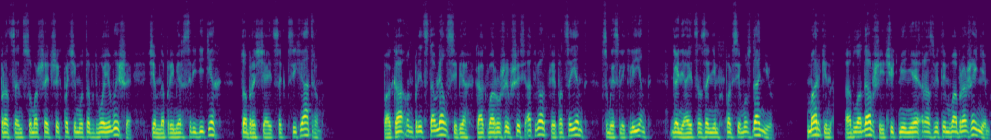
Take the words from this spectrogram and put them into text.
процент сумасшедших почему-то вдвое выше, чем, например, среди тех, кто обращается к психиатрам. Пока он представлял себе, как, вооружившись отверткой, пациент, в смысле клиент, гоняется за ним по всему зданию, Маркин, обладавший чуть менее развитым воображением,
